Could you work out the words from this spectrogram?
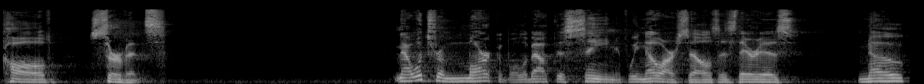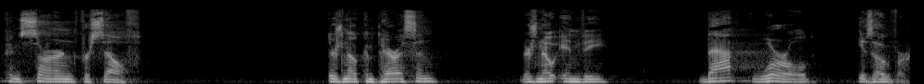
called servants. Now, what's remarkable about this scene, if we know ourselves, is there is no concern for self. There's no comparison. There's no envy. That world is over.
